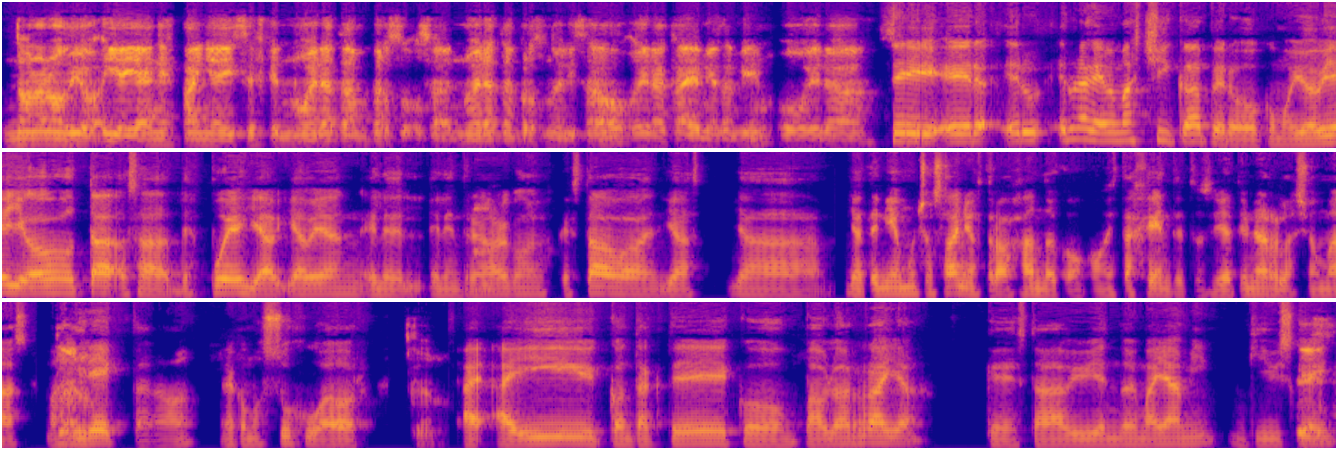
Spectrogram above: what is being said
No, no, no, digo, y allá en España dices que no era tan perso o sea, no era tan personalizado, o era academia también, o era. Sí, era, era, era una academia más chica, pero como yo había llegado, o sea, después ya, ya vean el, el, el entrenador con los que estaba, ya ya, ya tenía muchos años trabajando con, con, esta gente, entonces ya tiene una relación más, más claro. directa, ¿no? Era como su jugador. Claro. Ahí contacté con Pablo Arraya, que estaba viviendo en Miami, en Key Biscayne, sí.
